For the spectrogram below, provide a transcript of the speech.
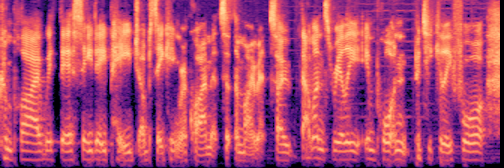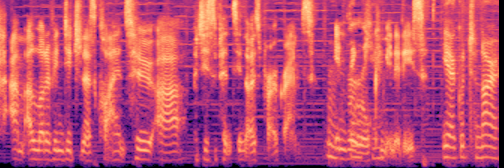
comply with their CDP job seeking requirements at the moment. So that one's really important, particularly for um, a lot of Indigenous clients who are participants in those programs mm, in rural communities. Yeah, good to know.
